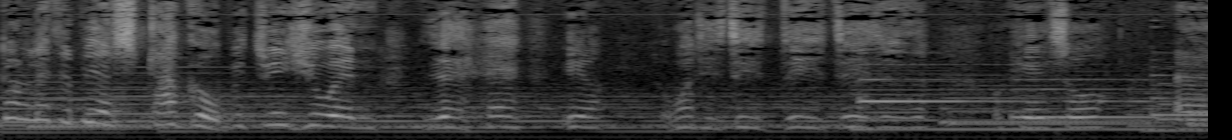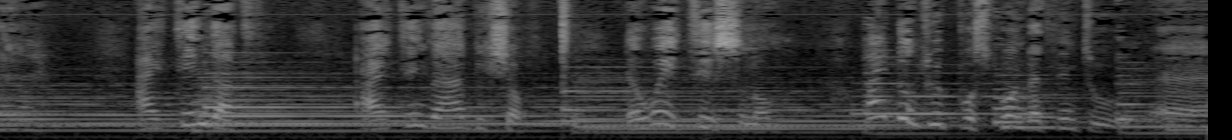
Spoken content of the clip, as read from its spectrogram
Don't let it be a struggle between you and the head. You know, what is this? This, this, this. Okay, so uh, I think that I think that Bishop, the way it is, you know, why don't we postpone the thing to uh,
